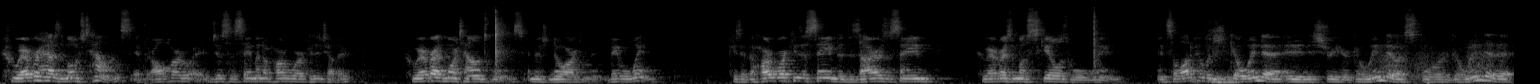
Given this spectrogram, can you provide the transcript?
Whoever has the most talents, if they're all hard, just the same amount of hard work as each other, whoever has more talents wins, and there's no argument. They will win. Because if the hard work is the same, the desire is the same, whoever has the most skills will win. And so a lot of people just go into an industry or go into a sport or go into the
